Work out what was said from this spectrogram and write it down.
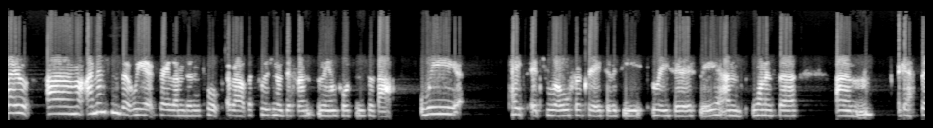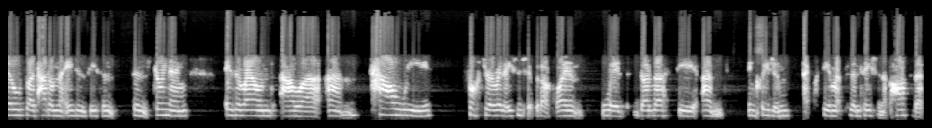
so um, I mentioned that we at Grey London talk about the collision of difference and the importance of that. We takes its role for creativity really seriously. And one of the, um, I guess, bills I've had on the agency since since joining is around our um, how we foster a relationship with our clients with diversity and inclusion, equity and representation at the heart of it.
